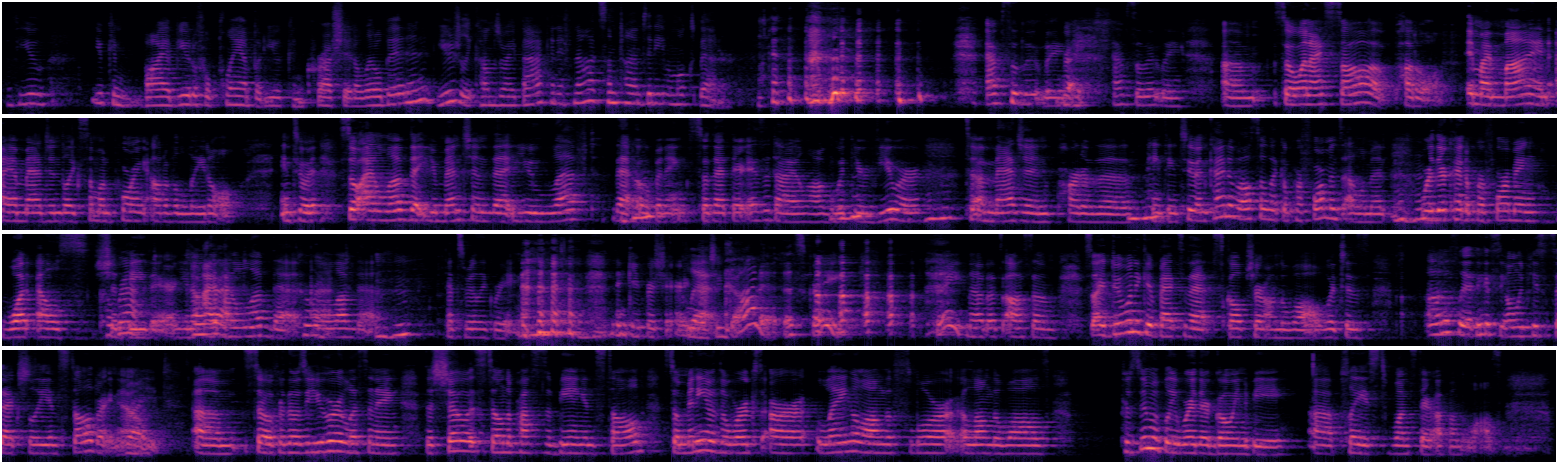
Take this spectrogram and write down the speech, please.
If you you can buy a beautiful plant, but you can crush it a little bit, and it usually comes right back. And if not, sometimes it even looks better. Absolutely. Right. Absolutely. Um, so when I saw puddle, in my mind, I imagined like someone pouring out of a ladle into it. So I love that you mentioned that you left that Mm-hmm. opening so that there is a dialog with your viewer Mm-hmm. to imagine part of the painting too, and kind of also like a performance element where they're kind of performing what else should be Mm-hmm. There. You know, I, I love that. I Correct. Mm-hmm. love that. That's really great. Thank you for sharing Glad that. you got it. That's great. great. No, that's awesome. So I do want to get back to that sculpture on the wall, which is honestly, I think it's the only piece that's actually installed right now. Right. Um, so for those of you who are listening, the show is still in the process of being installed. So many of the works are laying along the floor, along the walls, presumably where they're going to be uh, placed once they're up on the walls.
